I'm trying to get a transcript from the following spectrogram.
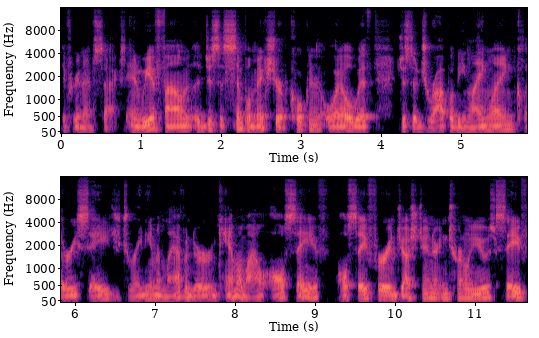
if you're going to have sex. And we have found just a simple mixture of coconut oil with just a drop of ylang ylang, clary sage, geranium, and lavender and chamomile, all safe, all safe for ingestion or internal use, safe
